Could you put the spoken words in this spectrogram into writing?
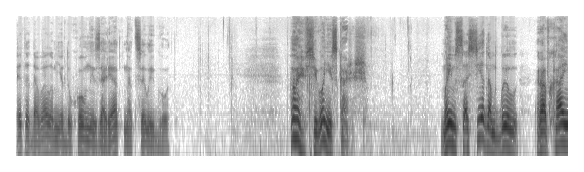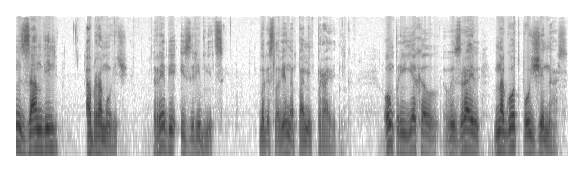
Это давало мне духовный заряд на целый год. Ой, всего не скажешь. Моим соседом был Равхаим Занвиль Абрамович, Рэби из Рибницы, благословенна память праведника. Он приехал в Израиль на год позже нас,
